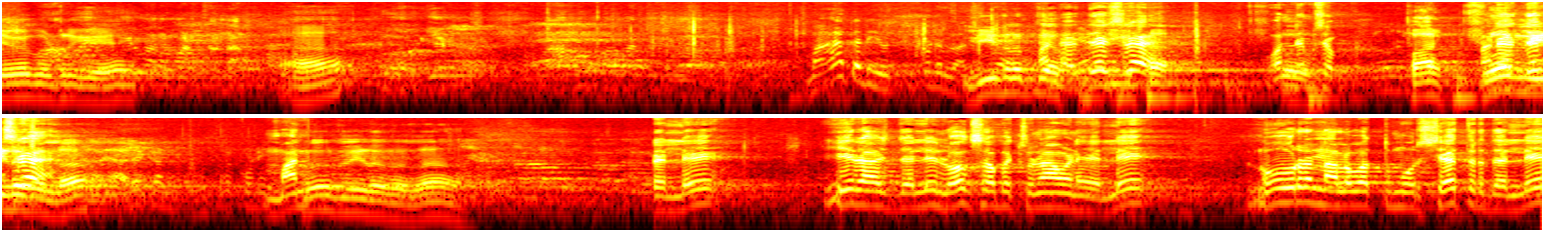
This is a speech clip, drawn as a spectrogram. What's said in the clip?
ದೇವೇಗೌಡರಿಗೆ. ಲೀಡರ್ ಮಾನ್ಯ ಅಧ್ಯಕ್ಷರೇ ಒಂದ್ ನಿಮಿಷ. ಫ್ಲೋರ್ ಲೀಡರ್ ಅಲ್ಲ? ಮಾನ್ಯ ಫ್ಲೋರ್ ಲೀಡರ್ ಅಲ್ಲ? ರಲ್ಲಿ ಈ ರಾಜ್ಯದಲ್ಲಿ ಲೋಕಸಭಾ ಚುನಾವಣೆಯಲ್ಲಿ ನೂರ ನಲವತ್ತ್ಮೂರು ಕ್ಷೇತ್ರದಲ್ಲಿ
